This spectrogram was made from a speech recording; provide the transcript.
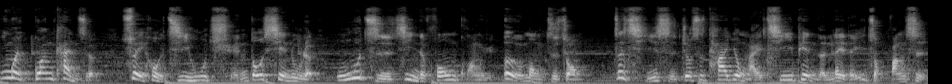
因为观看者最后几乎全都陷入了无止境的疯狂与噩梦之中。这其实就是他用来欺骗人类的一种方式，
